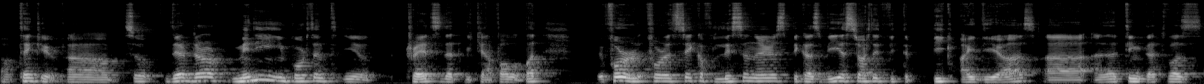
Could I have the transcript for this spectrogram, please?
Oh, thank you. Uh, so there, there are many important you know threads that we can follow, but for for the sake of listeners, because we started with the big ideas, uh, and I think that was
